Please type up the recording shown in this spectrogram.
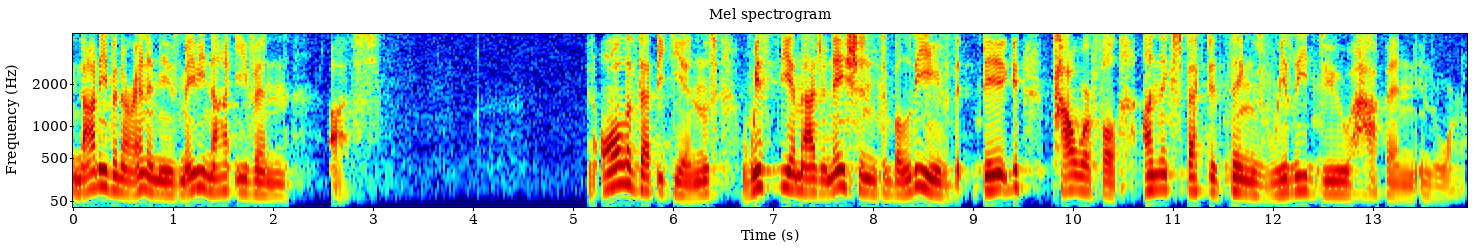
not even our enemies, maybe not even us. And all of that begins with the imagination to believe that big, powerful, unexpected things really do happen in the world.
